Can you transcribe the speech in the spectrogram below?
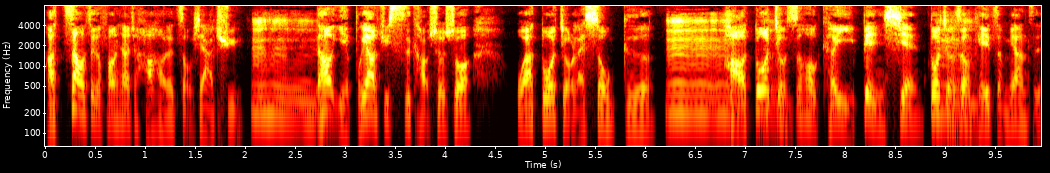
啊，照这个方向就好好的走下去。嗯嗯嗯。然后也不要去思考说说我要多久来收割。嗯嗯嗯。好多久之后可以变现？多久之后可以怎么样子？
